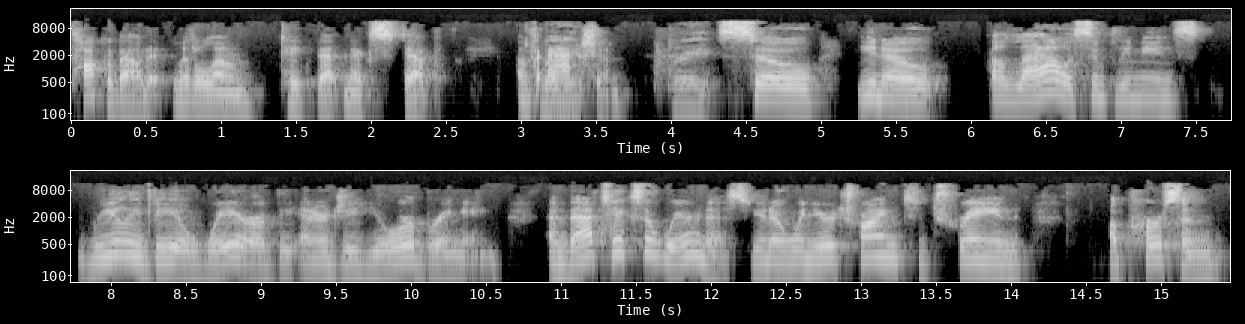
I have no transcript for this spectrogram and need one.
talk about it, let alone take that next step of right. action. Right. So, you know, allow simply means really be aware of the energy you're bringing. And that takes awareness. You know, when you're trying to train a person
